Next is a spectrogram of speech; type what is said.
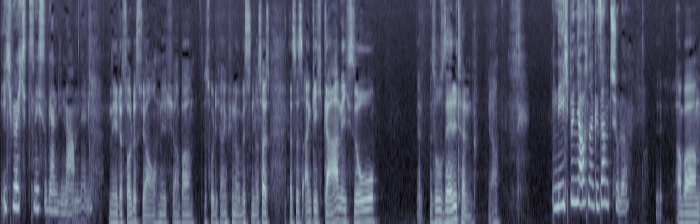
ich möchte jetzt nicht so gern die Namen nennen. Nee, das solltest du ja auch nicht, aber das wollte ich eigentlich nur wissen. Das heißt, das ist eigentlich gar nicht so, so selten, ja. Nee, ich bin ja auf einer Gesamtschule. Aber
